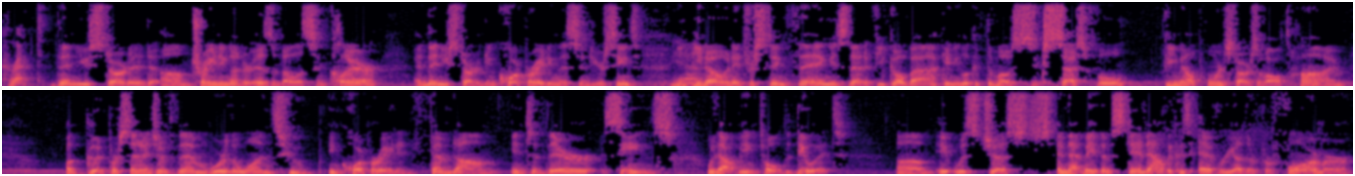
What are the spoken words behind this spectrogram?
correct Then you started um, training under Isabella Sinclair, and then you started incorporating this into your scenes. Y- Yeah. You know, an interesting thing is that if you go back and you look at the most successful female porn stars of all time, a good percentage of them were the ones who incorporated femdom into their scenes without being told to do it. Um, it was just, and that made them stand out because every other performer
